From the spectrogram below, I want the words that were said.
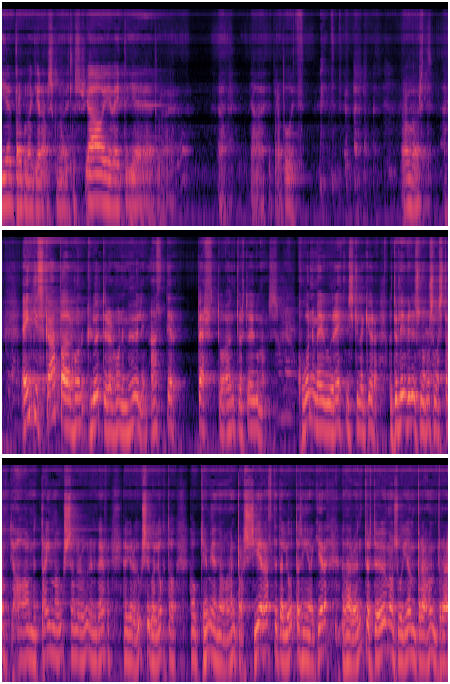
ég hef bara búin að gera alls konar vittlusur, já ég veit ég er bara, já, já þetta er bara búið, áhört. Engin skapaðar hlutur er honum hölinn, allt er bert og öndvert augum hans. Honum eiguður reikningsskil að gjöra. Þetta verður svona rosalega stránt, já, með dæma hugsanir og hugrenninga erfar. Ef ég er að hugsa eitthvað ljóta, þá kem ég hérna og hann bara sér allt þetta ljóta sem ég er að gera og það er öndvert augum hans og ég hef bara, bara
